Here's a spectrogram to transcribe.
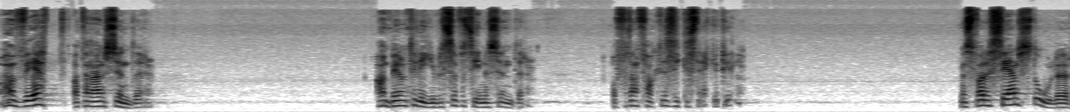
Og han vet at han er en synder. Han ber om tilgivelse for sine synder og for at han faktisk ikke strekker til. Mens fariseeren stoler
